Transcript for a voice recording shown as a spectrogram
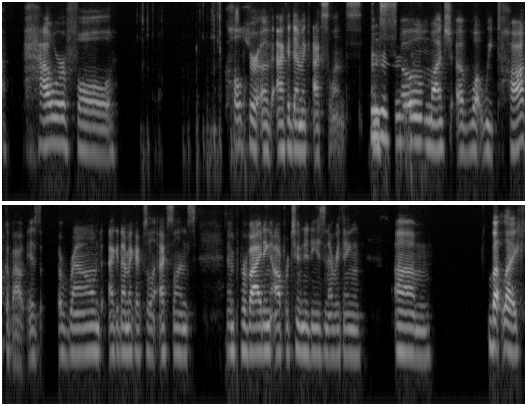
a powerful culture of academic excellence. And mm-hmm. so much of what we talk about is around academic excellence and providing opportunities and everything. Um, but like,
